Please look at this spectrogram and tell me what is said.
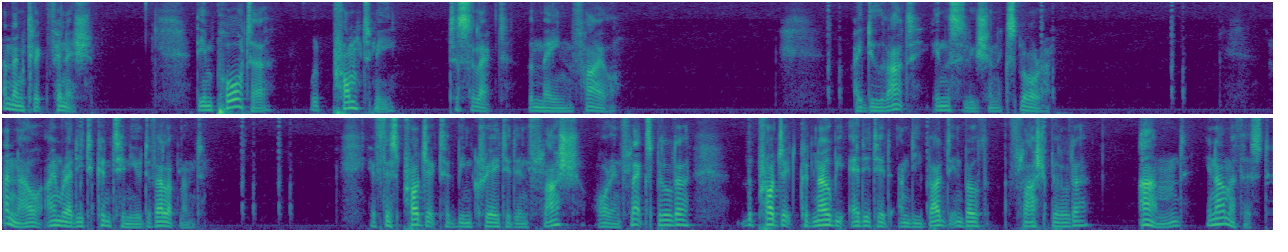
and then click Finish. The importer will prompt me to select the main file. I do that in the Solution Explorer. And now I'm ready to continue development. If this project had been created in Flash or in Flex Builder, the project could now be edited and debugged in both Flash Builder and in Amethyst.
